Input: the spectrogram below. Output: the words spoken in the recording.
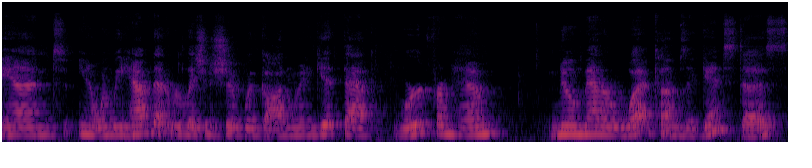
And, you know, when we have that relationship with God and we get that word from Him, no matter what comes against us,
